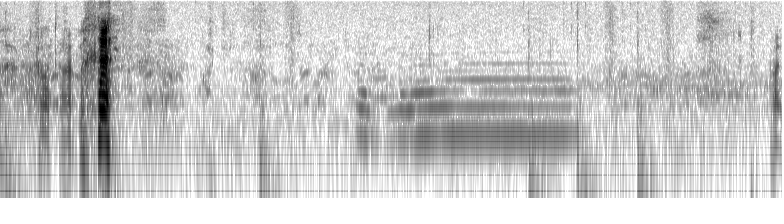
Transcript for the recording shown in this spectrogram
Ah, God damn it. right.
